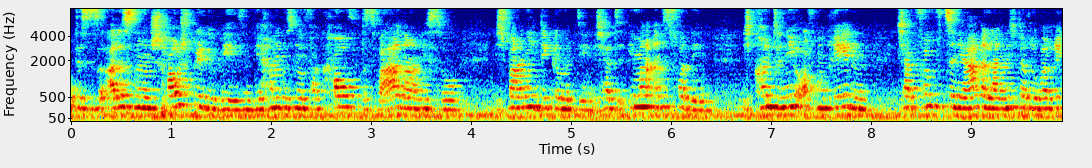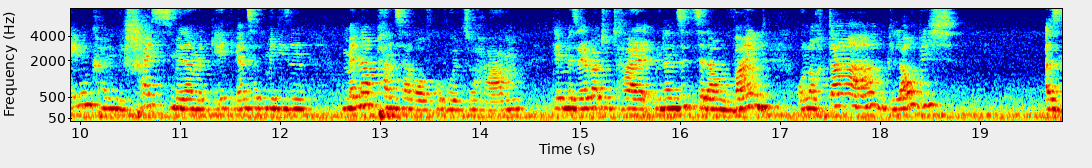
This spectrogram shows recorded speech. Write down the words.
das ist alles nur ein Schauspiel gewesen. Wir haben das nur verkauft. Das war gar nicht so. Ich war nie dicke mit dem. Ich hatte immer Angst vor dem. Ich konnte nie offen reden. Ich habe 15 Jahre lang nicht darüber reden können, wie scheiße es mir damit geht, die ganze Zeit mir diesen Männerpanzer raufgeholt zu haben, der mir selber total. Und dann sitzt er da und weint. Und auch da glaube ich, also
